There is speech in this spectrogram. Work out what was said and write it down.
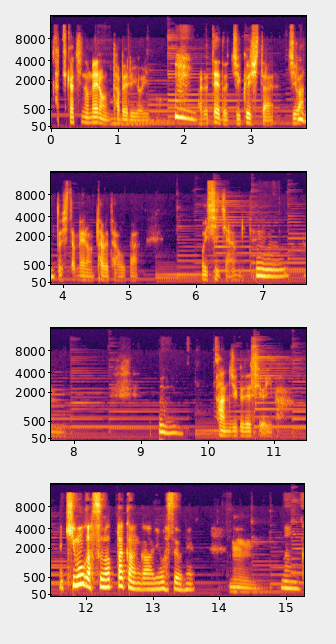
カチカチのメロン食べるよりも、うんある程度熟した、じわっとしたメロン食べた方が美味しいじゃんみたいな。うん。うんうん。完熟ですよ、今。肝が座った感がありますよね。うん。なんか。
